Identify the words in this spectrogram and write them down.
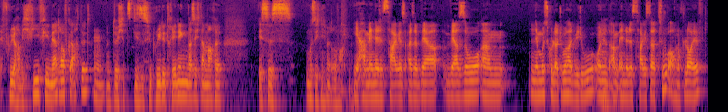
früher habe ich viel, viel mehr drauf geachtet. Und durch jetzt dieses hybride Training, was ich da mache, ist es muss ich nicht mehr drauf achten. Ja, am Ende des Tages, also wer, wer so ähm, eine Muskulatur hat wie du und ja. am Ende des Tages dazu auch noch läuft,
